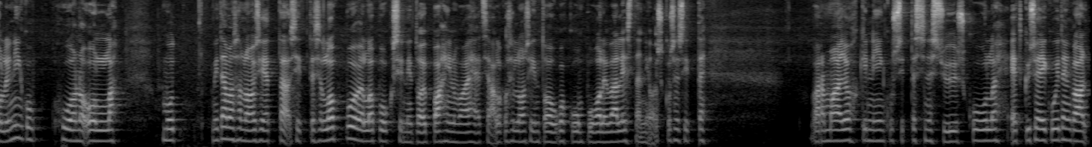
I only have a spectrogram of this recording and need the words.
oli niin kuin huono olla. Mutta mitä mä sanoisin, että sitten se loppujen lopuksi, niin toi pahin vaihe, että se alkoi silloin siinä toukokuun puolivälistä, niin olisiko se sitten varmaan johonkin niin kuin sitten sinne syyskuulle. Että kyse ei kuitenkaan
